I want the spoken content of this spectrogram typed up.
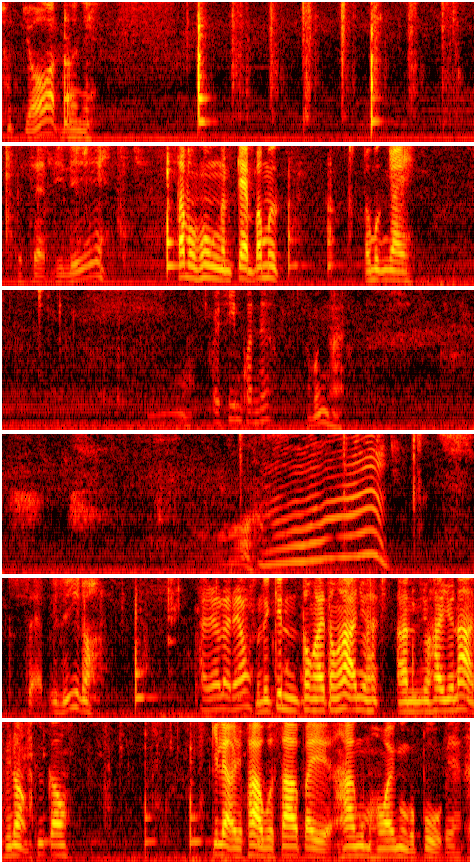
สุดยอดเลยนี่กระแสบอีหลีตาบงหุงกันแก้มปลาหมึกปลาหมึกใหญ่ไปชิมก่อนเด้อเอาเบิ่งหา อ้อืมแสบอีหลีเนาะไปแล้วเลยเดี๋ยวมันได้กินตรงไห้ตรงหาอยู่อันอยู่ไห้อยู่หน้าพี่น้องคือเก่ากินแล้วจะพาบัวสาวไปหางุมหอยงุมกับปูไปยังไง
